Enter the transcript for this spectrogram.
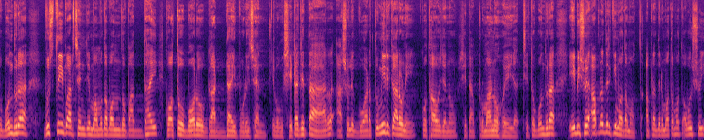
তো বন্ধুরা, বুঝতেই পারছেন যে মমতা বন্দ্যোপাধ্যায় কত বড় গাড্ডায় পড়েছেন এবং সেটা যে তার আসলে গোয়ারতুমির কারণে কোথাও যেন সেটা প্রমাণও হয়ে যাচ্ছে। তো বন্ধুরা এই বিষয়ে আপনাদের কি মতামত? আপনাদের মতামত অবশ্যই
